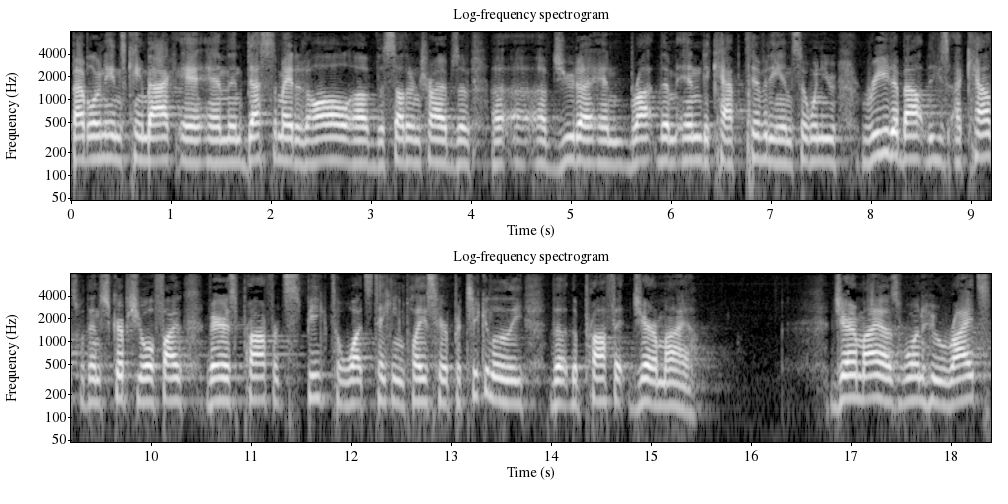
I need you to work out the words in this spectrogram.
Babylonians came back and, and, then decimated all of the southern tribes of, uh, uh, of Judah and brought them into captivity. And so, when you read about these accounts within Scripture, you'll find various prophets speak to what's taking place here, particularly the, the prophet Jeremiah. Jeremiah is one who writes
